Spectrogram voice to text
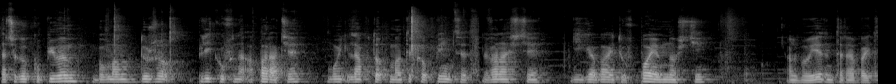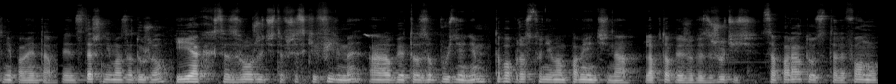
Dlaczego kupiłem? Bo mam dużo plików na aparacie. Mój laptop ma tylko 512 GB pojemności. Albo 1 terabajt, nie pamiętam, więc też nie ma za dużo. I jak chcę złożyć te wszystkie filmy, a robię to z opóźnieniem, to po prostu nie mam pamięci na laptopie, żeby zrzucić z aparatu, z telefonu,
